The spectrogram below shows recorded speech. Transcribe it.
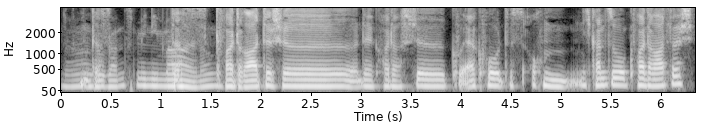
Ja, das, ganz minimal. Das ne? quadratische, der quadratische QR-Code ist auch nicht ganz so quadratisch.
